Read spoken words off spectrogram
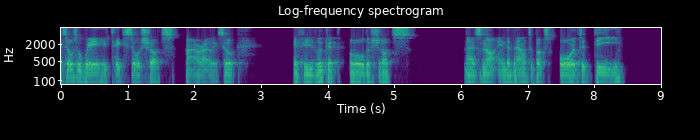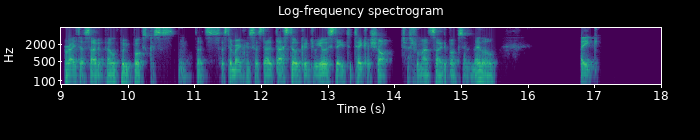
it's also where he takes those shots, Matt O'Riley. So if you look at all the shots that's not in the penalty box or the D, right outside the penalty box because you know, that's as the American says that that's still good real estate to take a shot just from outside the box in the middle. Like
